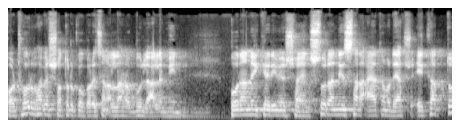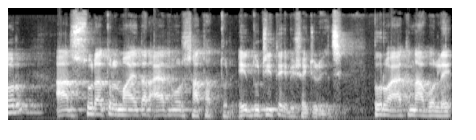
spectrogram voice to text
কঠোরভাবে সতর্ক করেছেন আল্লাহ রবুল আলমিন। কোরআনে করিমের স্বয়ং সুরানিসার আয়াত নম্বর একশো একাত্তর আর সুরাতুল মায়েদার আয়াত নম্বর সাতাত্তর। এই দুটিতে এই বিষয়টি রয়েছে। পুরো আয়াত না বলে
